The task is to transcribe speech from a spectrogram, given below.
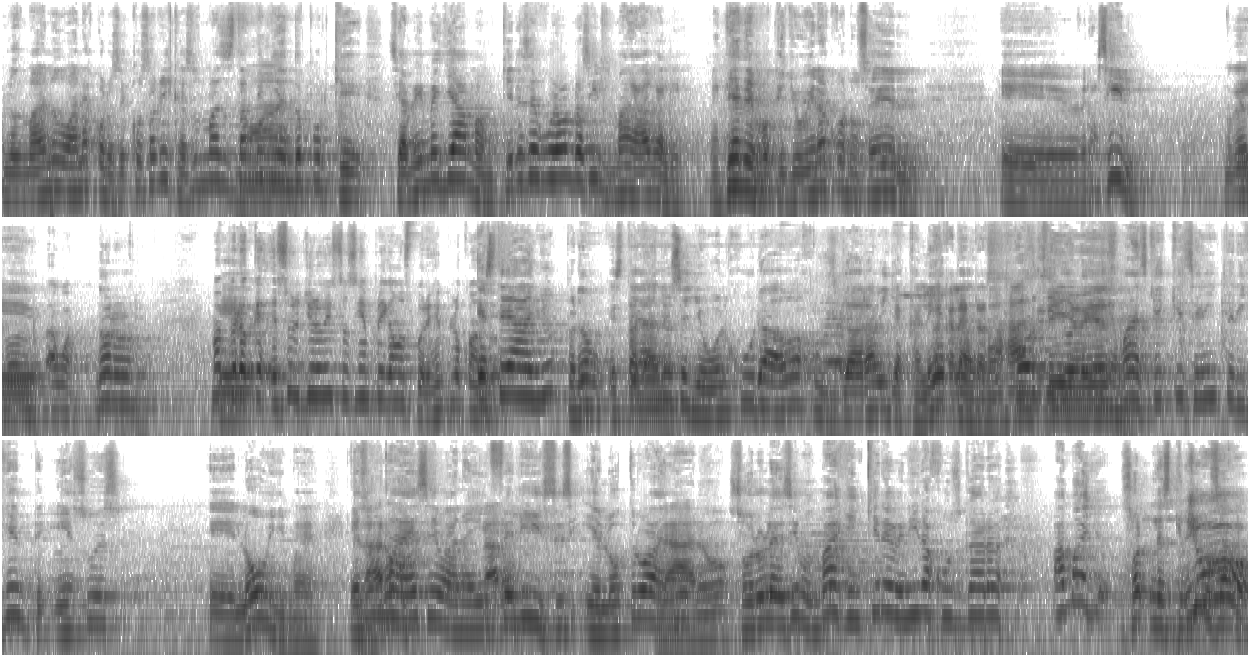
los maes nos van a conocer Costa Rica. Esos maes están Mae. viniendo porque si a mí me llaman, ¿quieres ser jurado en Brasil? Mae, hágale, ¿me entiendes? Porque yo voy a ir a conocer eh, Brasil. ¿No Eh, agua? No, no, no. Ma, Eh, pero que eso yo lo he visto siempre, digamos, por ejemplo, cuando... este año, perdón, este Dale, año se llevó el jurado a juzgar a ma, ajá, porque sí, yo le dije, eso. ma, es que hay que ser inteligente, eso es eh, lobby, ma. Esos Claro, maes se van a ir claro. felices y el otro año Claro. solo le decimos, ma, ¿quién quiere venir a juzgar a, a Mayo? So- le, escribimos a-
